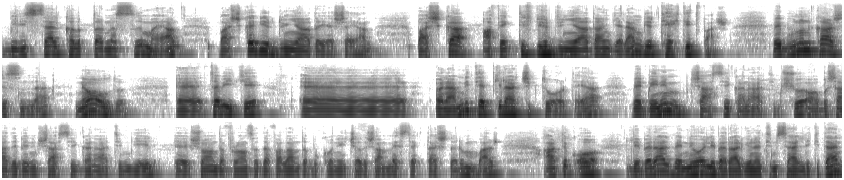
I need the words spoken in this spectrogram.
bilişsel kalıplarına sığmayan başka bir dünyada yaşayan, başka afektif bir dünyadan gelen bir tehdit var. Ve bunun karşısında ne oldu? E, tabii ki e, önemli tepkiler çıktı ortaya Ve benim şahsi kanaatim şu ama bu sadece benim şahsi kanaatim değil. E, şu anda Fransa'da falan da bu konuyu çalışan meslektaşlarım var. Artık o liberal ve neoliberal yönetimsellikten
